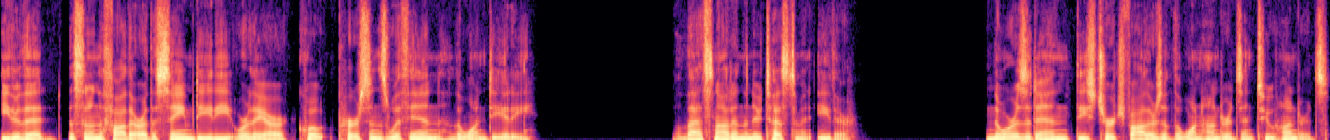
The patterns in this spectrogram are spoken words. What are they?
either that the Son and the Father are the same deity or they are, quote, persons within the one deity. Well, that's not in the New Testament either. Nor is it in these church fathers of the 100s and 200s.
